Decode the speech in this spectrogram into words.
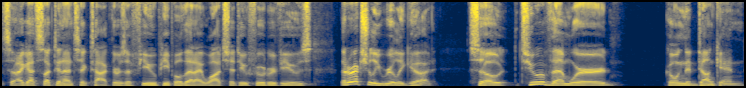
so I got sucked in on TikTok. There's a few people that I watch that do food reviews that are actually really good. So two of them were going to Dunkin'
